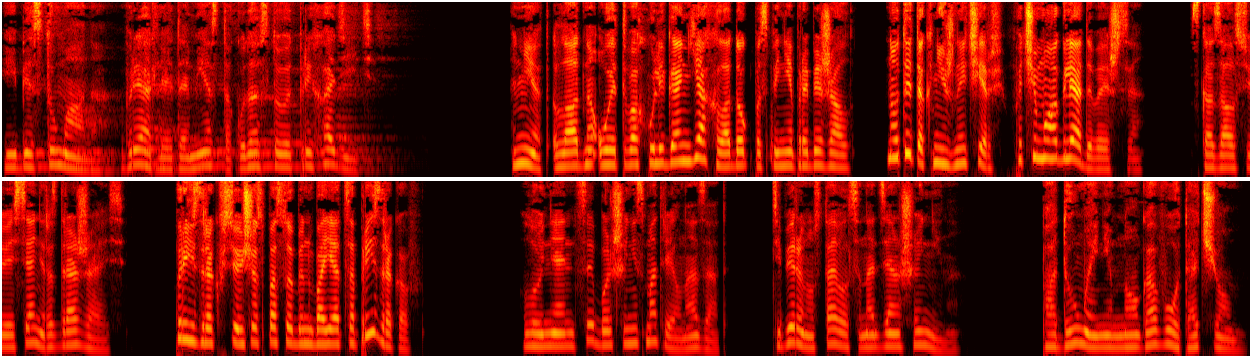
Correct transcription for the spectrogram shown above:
«И без тумана. Вряд ли это место, куда стоит приходить». «Нет, ладно, у этого хулиганья холодок по спине пробежал. Но ты-то книжный червь, почему оглядываешься?» — сказал Сюэсянь, раздражаясь. «Призрак все еще способен бояться призраков?» Луняньцы больше не смотрел назад. Теперь он уставился на Дзян Шинина. «Подумай немного вот о чем»,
